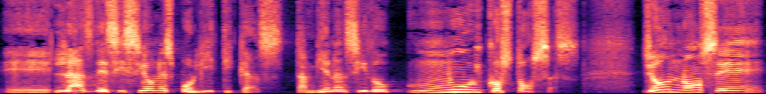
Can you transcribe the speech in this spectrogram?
eh, las decisiones políticas también han sido muy costosas. Yo no sé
